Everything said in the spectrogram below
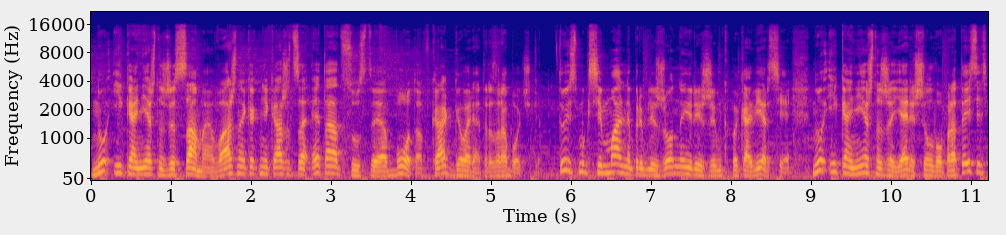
Ну и конечно же самое важное, как мне кажется, это отсутствие ботов, как говорят разработчики. То есть максимально приближенный режим к ПК-версии. Ну и конечно же я решил его протестить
